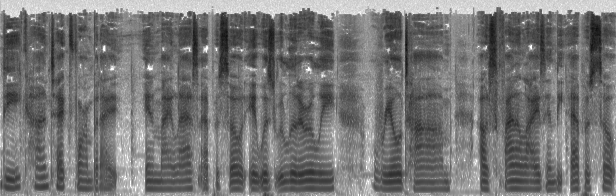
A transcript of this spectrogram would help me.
the contact form, but I in my last episode it was literally real time. I was finalizing the episode.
